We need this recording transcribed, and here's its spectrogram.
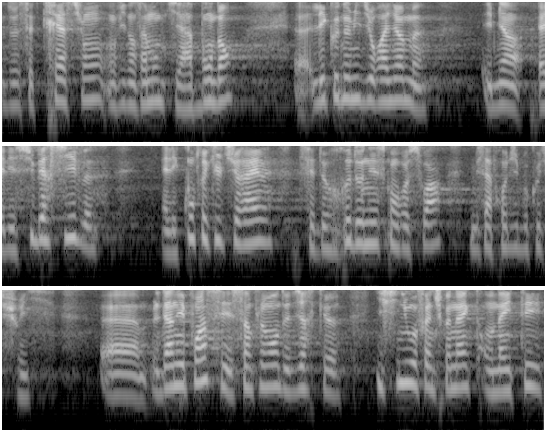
de cette création. On vit dans un monde qui est abondant. L'économie du royaume, eh bien, elle est subversive, elle est contre-culturelle, c'est de redonner ce qu'on reçoit, mais ça produit beaucoup de fruits. Euh, le dernier point, c'est simplement de dire que ici, nous, au French Connect, on a été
